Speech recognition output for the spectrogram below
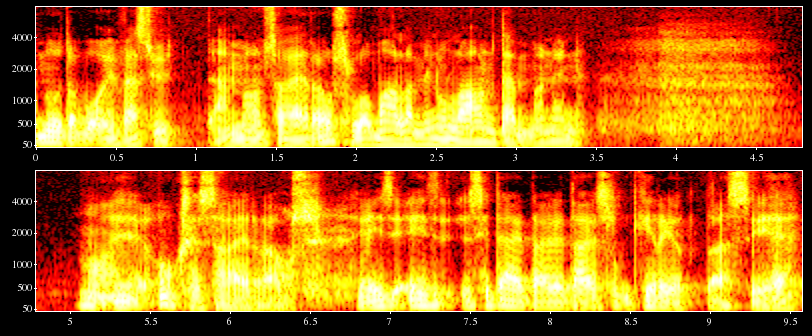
Muuta voi väsyttää. Mä oon sairauslomalla. Minulla on tämmöinen No onko se sairaus? Ei, ei, sitä ei taideta edes kirjoittaa siihen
